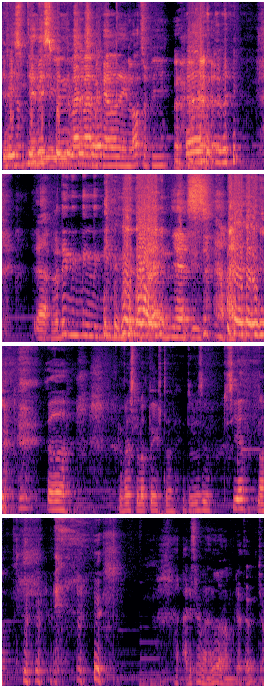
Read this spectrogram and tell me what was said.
Det er mest- er mest spændende, Hvad, hvad man er- kalder det? En lottopige? ja. Ding, ding, ding, ding, ding. Over yes. Ej, Ja. Jeg kan først slå op bagefter. Det er det, du du siger. Nå. Ej, det finder man ud af, når man bliver dømt, jo.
